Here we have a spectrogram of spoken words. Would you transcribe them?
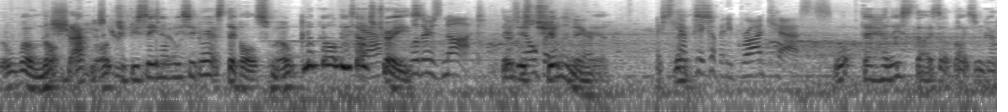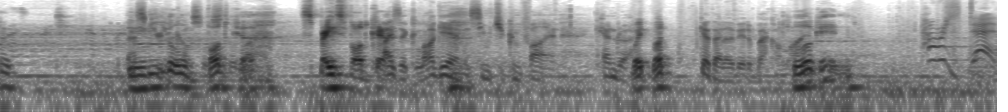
Well, not should that much. Have you seen how many cigarettes they've all smoked? Look at all these ashtrays. Well, there's not. They're There's just nobody chilling in here. here. I What's can't this? pick up any broadcasts. What the hell is that? Is that like some kind of illegal console's still vodka? Locked. Space vodka. Isaac, log in and see what you can find. Kendra, Wait, what? get that elevator back online. Log in? Power's dead.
